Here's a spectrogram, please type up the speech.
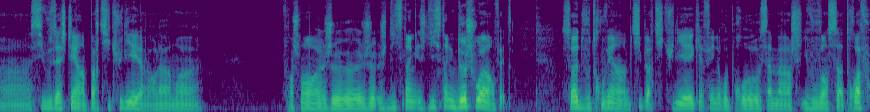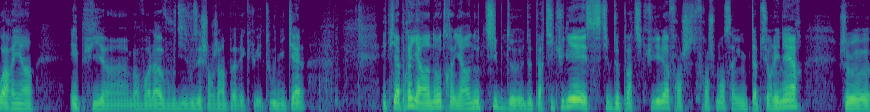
Euh, si vous achetez à un particulier, alors là, moi, franchement, distingue, je distingue deux choix en fait. Soit vous trouvez un petit particulier qui a fait une repro, ça marche, il vous vend ça trois fois rien, et puis euh, bah voilà, vous vous dites, vous échangez un peu avec lui et tout, nickel. Et puis après, il y a un autre, il y a un autre type de, particulier. Et ce type de particulier-là, franchement, ça me tape sur les nerfs. Je,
